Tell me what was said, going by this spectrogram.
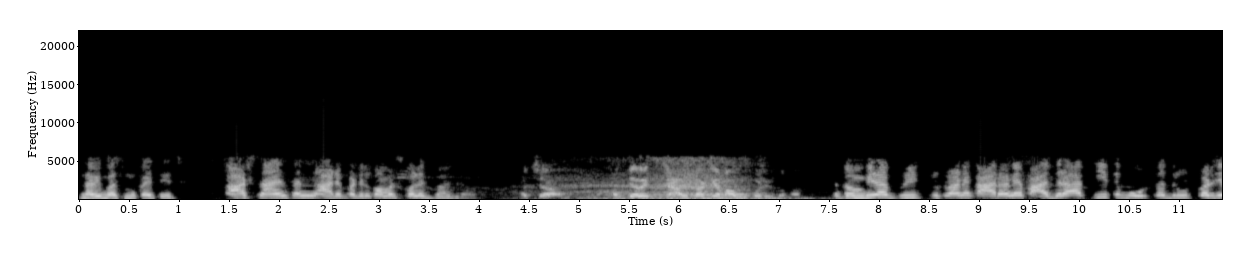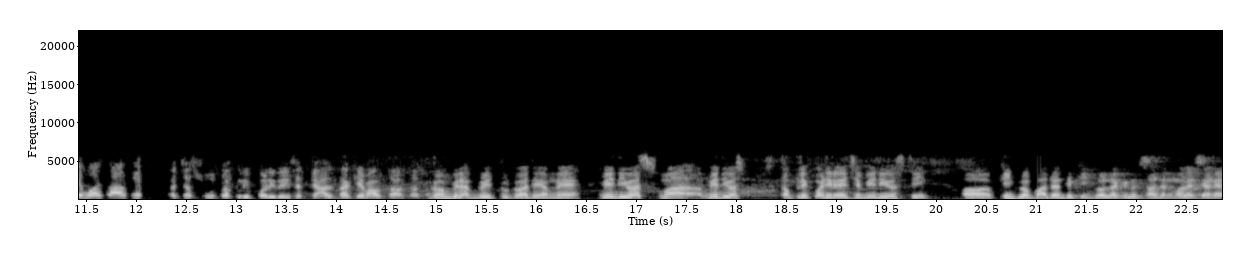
નવી બસ મુકાય તે જ આર્ટ સાયન્સ અને આર્ય પટેલ કોમર્સ કોલેજ ભાદરા. અચ્છા. અત્યારે ચાલતા કેમ આવવું પડ્યું તમારે? ગંભીરા બ્રિજ તૂટવાને કારણે પાદરા થી તે બોરસદ રૂટ પર જે બસો આવતી અચ્છા, શું તકલીફ પડી રહી છે? ચાલતા કેમ આવતા હતા? ગંભીર બ્રિજ તૂટવાથી અમને બે દિવસમાં, બે દિવસ તકલીફ પડી રહી છે, બે દિવસથી. કિંકલોલ પાદરથી કિંકલોલ લગીનું જ સાધન મળે છે અને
